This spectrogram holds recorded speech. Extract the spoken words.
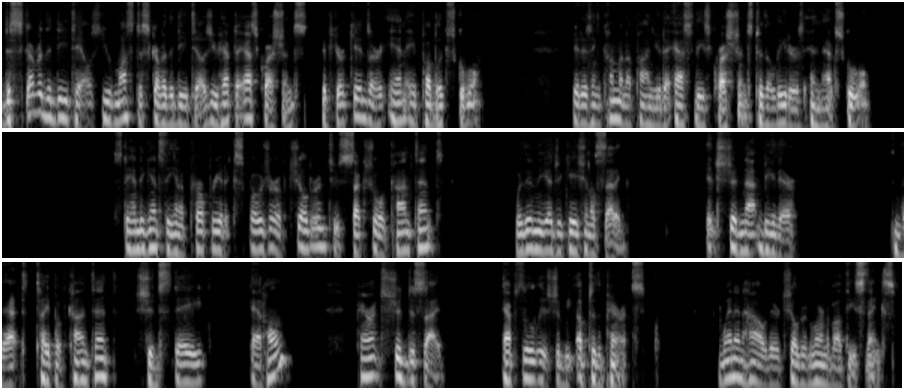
Discover the details. You must discover the details. You have to ask questions. If your kids are in a public school, it is incumbent upon you to ask these questions to the leaders in that school. Stand against the inappropriate exposure of children to sexual content within the educational setting. It should not be there. That type of content should stay at home. Parents should decide. Absolutely, it should be up to the parents when and how their children learn about these things.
